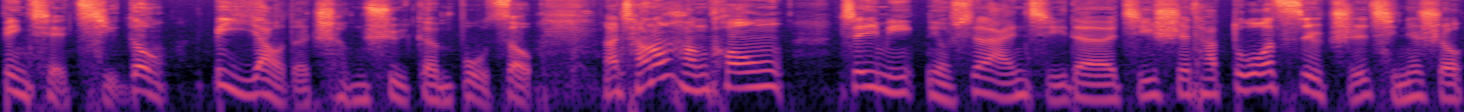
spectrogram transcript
并且启动必要的程序跟步骤。那长荣航空这一名纽西兰籍的机师，他多次执勤的时候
